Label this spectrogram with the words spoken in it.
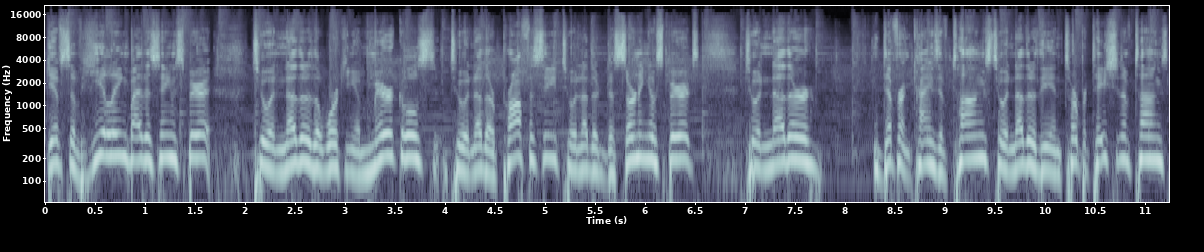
gifts of healing by the same Spirit, to another the working of miracles, to another prophecy, to another discerning of spirits, to another different kinds of tongues, to another the interpretation of tongues.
